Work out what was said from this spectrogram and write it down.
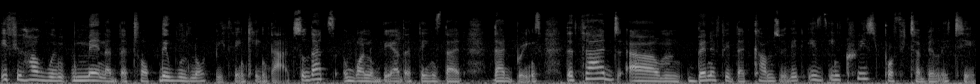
if you have wom- men at the top, they will not be thinking that. So that's one of the other things that that brings. The third um, benefit that comes with it is increased profitability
